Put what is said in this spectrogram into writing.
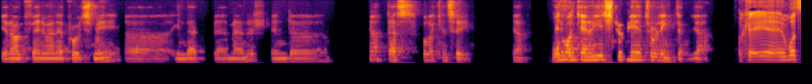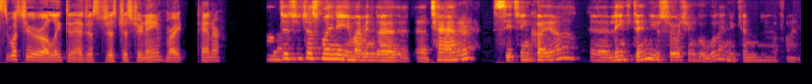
You know, if anyone approaches me uh, in that uh, manner, and uh, yeah, that's all I can say. Yeah, Well, anyone th- can reach to me through LinkedIn. Yeah, Okay, and what's what's your uh, LinkedIn address? Just just your name, right, Tanner? uh, just just my name. I mean, uh, uh, Tanner Sitinkaya. Uh, LinkedIn. You search in Google and you can uh, find.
